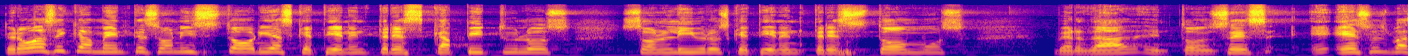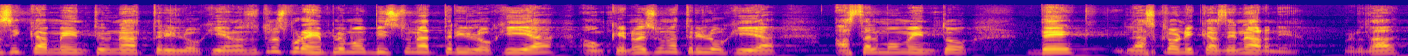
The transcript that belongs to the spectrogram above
pero básicamente son historias que tienen tres capítulos, son libros que tienen tres tomos, ¿verdad? Entonces, e, eso es básicamente una trilogía. Nosotros, por ejemplo, hemos visto una trilogía, aunque no es una trilogía, hasta el momento de las crónicas de Narnia, ¿verdad?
